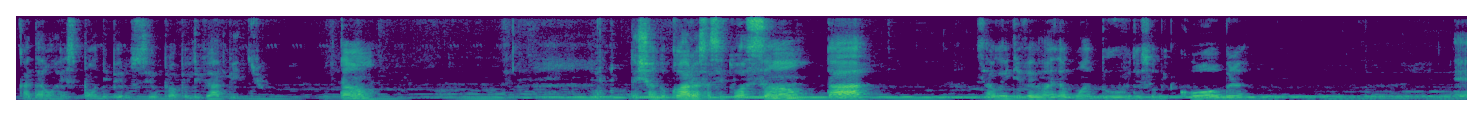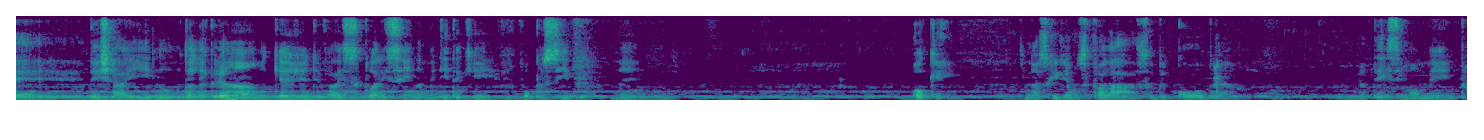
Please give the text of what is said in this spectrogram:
Cada um responde pelo seu próprio livre-arbítrio. Então, deixando claro essa situação, tá? Se alguém tiver mais alguma dúvida sobre cobra, é, deixa aí no Telegram que a gente vai esclarecendo à medida que for possível, né? Ok, nós queríamos falar sobre cobra até esse momento,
